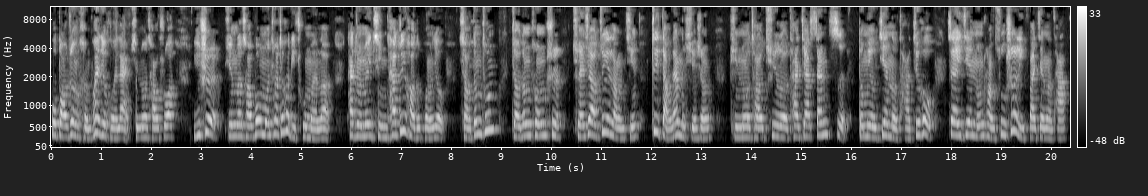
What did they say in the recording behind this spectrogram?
我保证很快就回来，匹诺曹说。于是，匹诺曹蹦蹦跳跳地出门了。他准备请他最好的朋友小灯聪。小灯聪是全校最冷情、最捣蛋的学生。匹诺曹去了他家三次，都没有见到他。最后，在一间农场宿舍里发现了他。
